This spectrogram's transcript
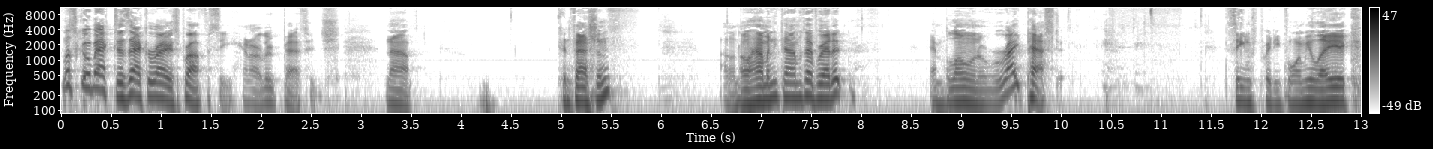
Let's go back to Zechariah's prophecy in our Luke passage. Now, confession. I don't know how many times I've read it and blown right past it. Seems pretty formulaic,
